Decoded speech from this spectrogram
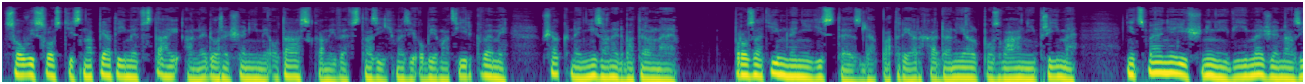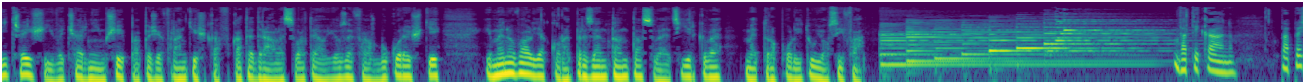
V souvislosti s napjatými vztahy a nedořešenými otázkami ve vztazích mezi oběma církvemi však není zanedbatelné. Prozatím není jisté, zda patriarcha Daniel pozvání přijme, nicméně již nyní víme, že na zítřejší večerní mši papeže Františka v katedrále svatého Josefa v Bukurešti jmenoval jako reprezentanta své církve metropolitu Josifa. Vatikán. Papež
